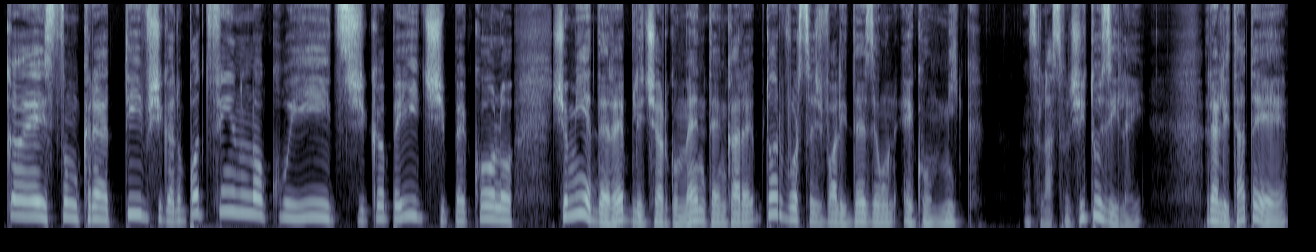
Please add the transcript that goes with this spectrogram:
că ei sunt creativi și că nu pot fi înlocuiți și că pe aici și pe acolo și o mie de replici argumente în care doar vor să-și valideze un ego mic. Însă la sfârșitul zilei, realitatea e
